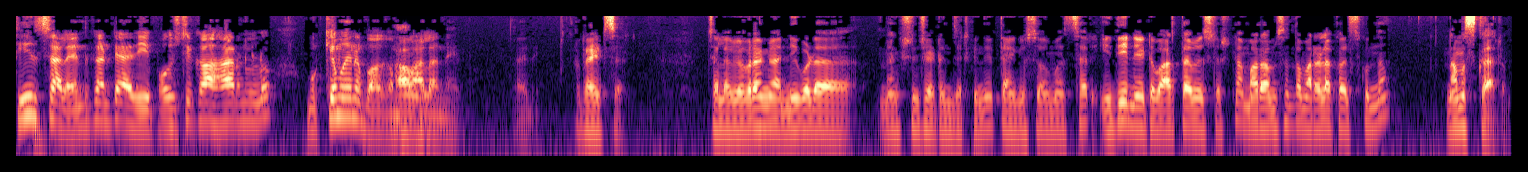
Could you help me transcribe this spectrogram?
తీర్చాలి. ఎందుకంటే అది పౌష్టికాహారంలో ముఖ్యమైన భాగం పాలనేది. అది. Right sir. చాలా వివరంగా అన్ని కూడా మెన్షన్ చేయడం జరిగింది. Thank you so much sir. ఇది నేటి వార్తా విశ్లేషణ. మరో అంశంతో మరలా కలుసుకుందాం. నమస్కారం.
